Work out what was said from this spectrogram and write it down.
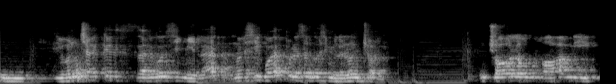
Y, y un chaca es algo similar, no es igual, pero es algo similar a un cholo. Un cholo, un homie.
